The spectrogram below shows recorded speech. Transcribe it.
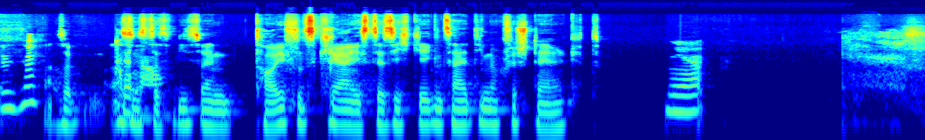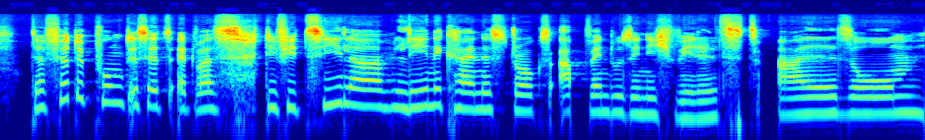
Mhm. Also, also genau. ist das wie so ein Teufelskreis, der sich gegenseitig noch verstärkt. Ja. Der vierte Punkt ist jetzt etwas diffiziler. Lehne keine Strokes ab, wenn du sie nicht willst. Also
